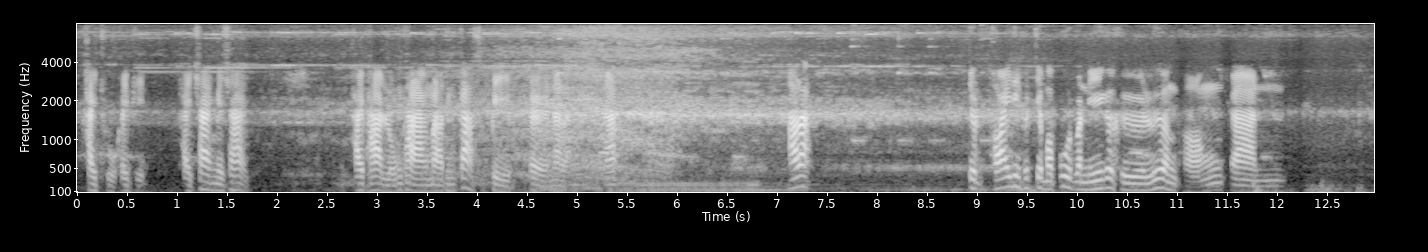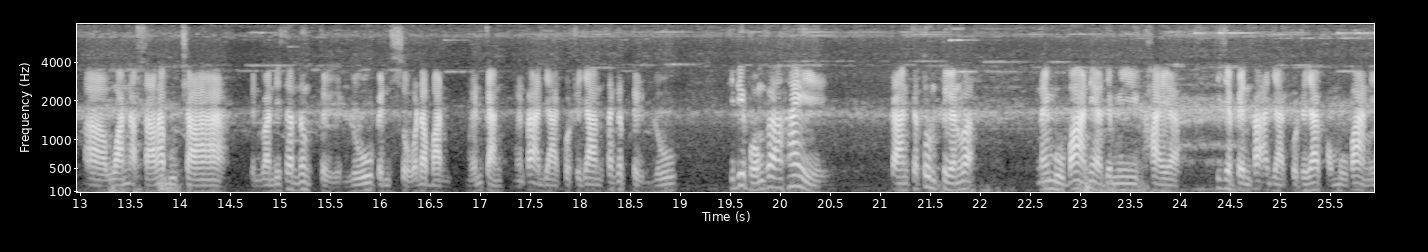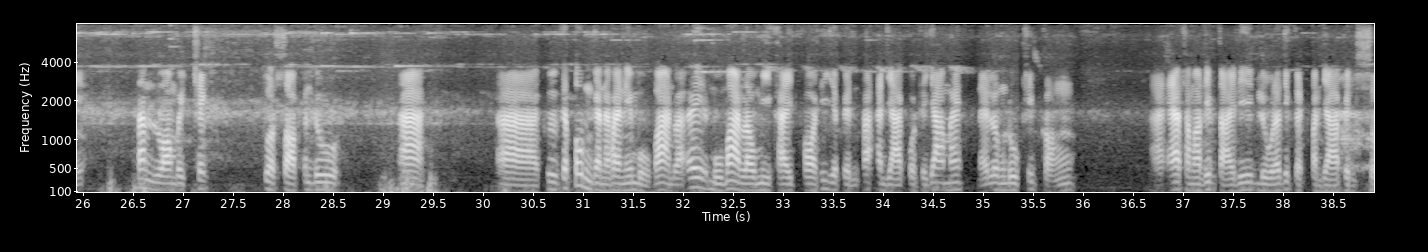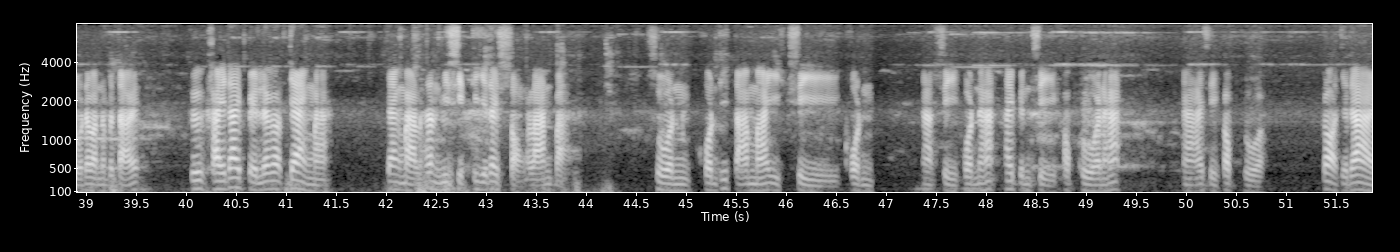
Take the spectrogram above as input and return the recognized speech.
ใครถูกใครผิด ใครใช่ไม่ใช่ ใครพาหลงทางมาถึงเก้าสิบปี เออ นั่นแหละนะ เอาละ จุดพอยที่ผมจะมาพูดวันนี้ก็คือเรื่องของการวันอาสาฬบูชา เป็นวันที่ท่านต้องตื่นรู้เป็นโสดาบันเหมือนกันเหมือนพระอัญญาโกฏยานท่านก็ตื่นรู้ ทีนี้ผมก็ให้การกระตุ้นเตือนว่า ในหมู่บ้านเนี่ยจะมีใครอะที่จะเป็นพระอัญญาโกฏยานของหมู่บ้านนี้ ท่านลองไปเช็คตรวจสอบกันดูอ่าอ่าคือกระตุ้นกันนะภายในหมู่บ้านว่าเอ้ยหมู่บ้านเรามีใครพอที่จะเป็นพระอัญญาโกฏยะไหมไหนลองดูคลิปของ แอดธรรมาธิปไตยที่ดูแล้วจะเกิดปัญญาเป็นโสดาบันธรรมปไตยคือใครได้เป็นแล้วก็แจ้งมา แจ้งมาแล้วท่านมีสิทธิ์ที่จะได้สองล้านบาท ส่วนคนที่ตามมาอีกสี่คนอ่าสี่คนนะฮะให้เป็นสี่ครอบครัวนะฮะอ่าให้สี่ครอบครัว ก็จะได้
